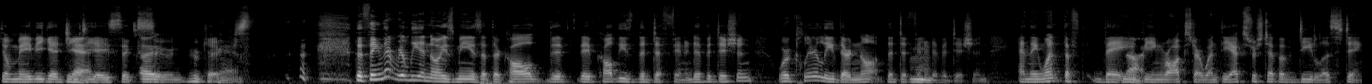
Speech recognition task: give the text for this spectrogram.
You'll maybe get Yeah. GTA 6 So- soon. Who cares? The thing that really annoys me is that they're called they've, they've called these the definitive edition where clearly they're not the definitive edition and they went the they No. being rockstar went the extra step of delisting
